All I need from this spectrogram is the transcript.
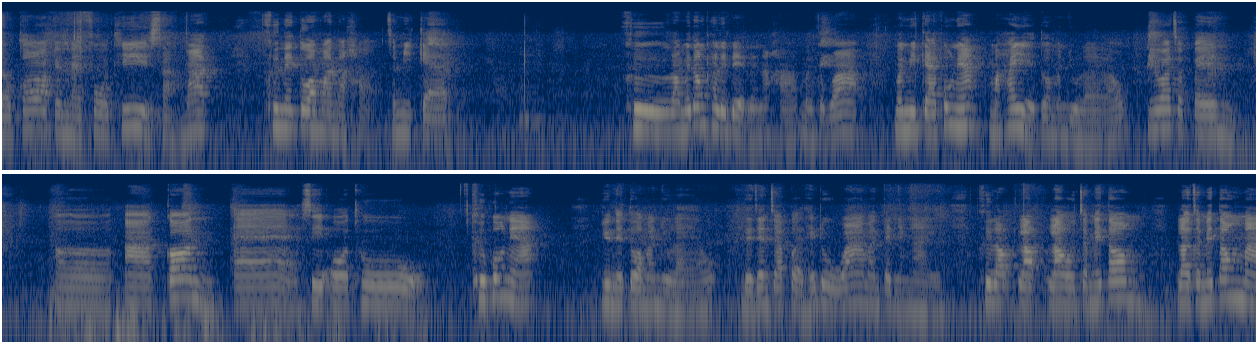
ล้วก็เป็นไมโครที่สามารถ คือในตัวมันนะคะจะมีแก๊ส คือเราไม่ต้องคาลิเบตเลยนะคะ เหมือนกับว่ามันมีแก๊สพวกนี้มาให้อยู่ในตัวมันอยู่แล้ว ไม่ว่าจะเป็นเอ่ออาร์กอนแอร์ CO2 คือพวกเนี้ยอยู่ในตัวมันอยู่แล้ว เดี๋ยวเจนจะเปิดให้ดูว่ามันเป็นยังไง คือเราเราเราจะไม่ต้องเราจะไม่ต้องมา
